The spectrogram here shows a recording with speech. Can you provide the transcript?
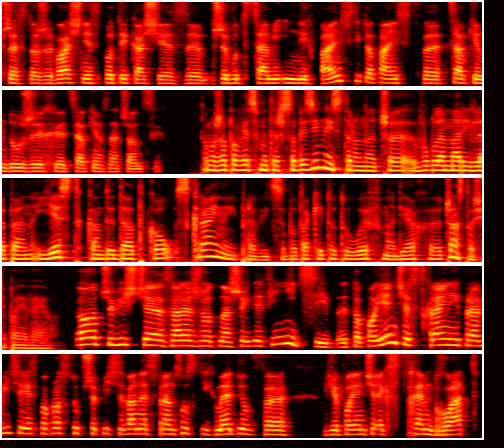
Przez to, że właśnie spotyka się z przywódcami innych państw i to państw całkiem dużych, dużych, całkiem znaczących. To może powiedzmy też sobie z innej strony, czy w ogóle Marie Le Pen jest kandydatką skrajnej prawicy, bo takie tytuły w mediach e, często się pojawiają. To oczywiście zależy od naszej definicji. To pojęcie skrajnej prawicy jest po prostu przepisywane z francuskich mediów, e, gdzie pojęcie extrême droite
